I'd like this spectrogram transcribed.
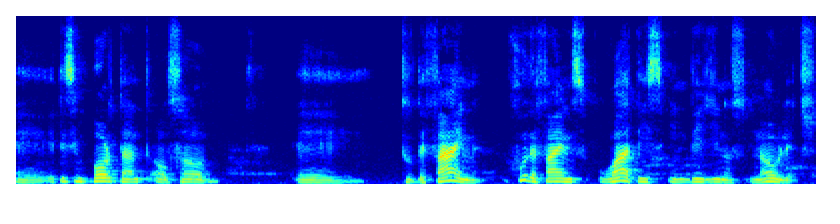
Uh, it is important also uh, to define who defines what is indigenous knowledge.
